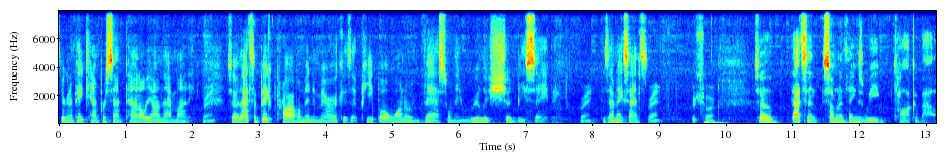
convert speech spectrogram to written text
they're going to pay 10% penalty on that money. Right. So that's a big problem in America is that people want to invest when they really should be saving. Right. Does that make sense? Right. For sure. So that's in some of the things we talk about.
